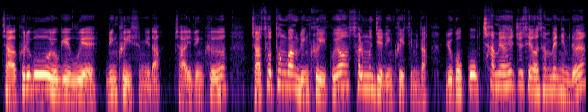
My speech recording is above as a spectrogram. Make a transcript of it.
자, 그리고 여기 위에 링크 있습니다. 자, 이 링크. 자, 소통방 링크 있고요. 설문지 링크 있습니다. 요거 꼭 참여해 주세요, 선배님들.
